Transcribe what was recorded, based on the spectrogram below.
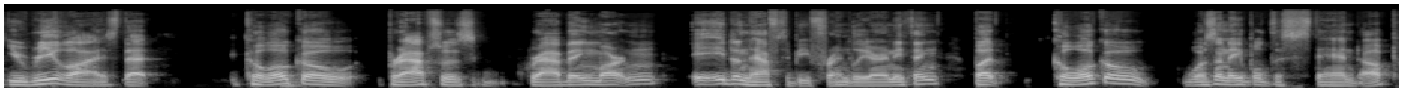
you realize that Koloko perhaps was grabbing Martin. It, it doesn't have to be friendly or anything, but Koloko wasn't able to stand up.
